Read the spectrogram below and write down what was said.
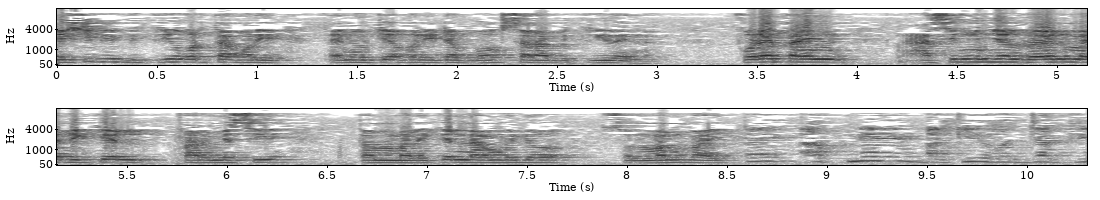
বেশি বিক্রি করতে করি তাই উঠিয়া করে এটা বক্স ছাড়া বিক্রি হয় না। পরে তাই আসিমগঞ্জের রয়্যাল মেডিকেল ফার্মেসি তার মালিকের নাম হইল সলমান ভাই। আপনি বাকি হজযাত্রী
